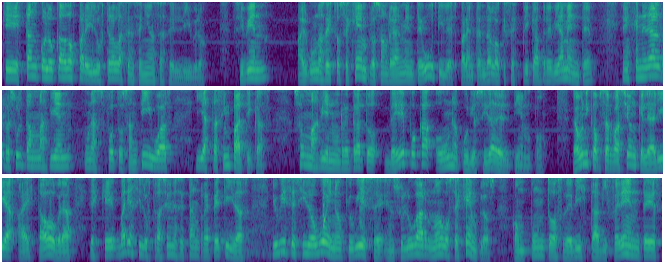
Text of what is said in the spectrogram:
que están colocados para ilustrar las enseñanzas del libro. Si bien algunos de estos ejemplos son realmente útiles para entender lo que se explica previamente, en general resultan más bien unas fotos antiguas y hasta simpáticas, son más bien un retrato de época o una curiosidad del tiempo. La única observación que le haría a esta obra es que varias ilustraciones están repetidas y hubiese sido bueno que hubiese en su lugar nuevos ejemplos, con puntos de vista diferentes,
